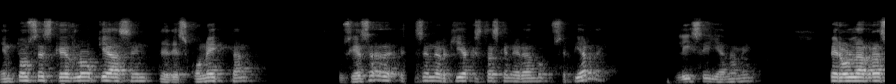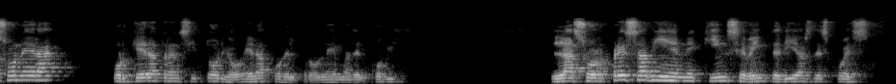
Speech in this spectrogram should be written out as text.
Entonces, ¿qué es lo que hacen? Te desconectan. Pues esa, esa energía que estás generando pues, se pierde, lisa y llanamente. Pero la razón era porque era transitorio, era por el problema del COVID. La sorpresa viene 15, 20 días después,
